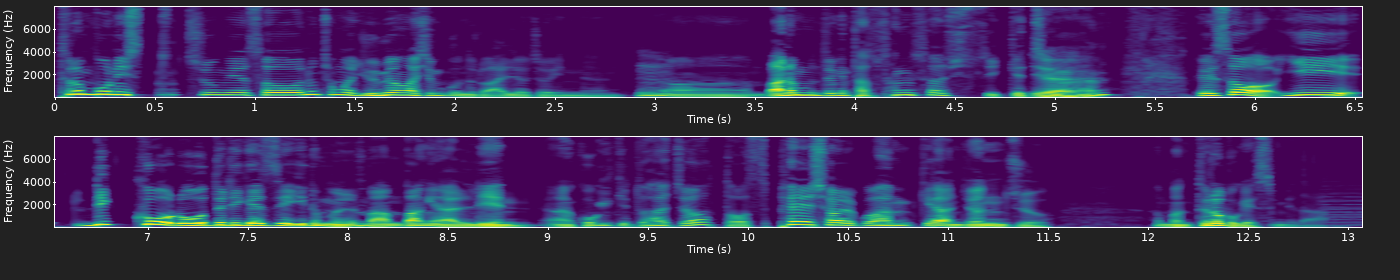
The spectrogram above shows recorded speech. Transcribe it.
trombonist 중에서는 정말 유명하신 분으로 알려져 있는 음. 어, 많은 분들은 다소 생소하실 수 있겠지만 그래서 이 리코 로드리게즈의 이름을 만방에 알린 아, 곡이기도 하죠. 더 스페셜과 함께한 연주 한번 들어보겠습니다.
